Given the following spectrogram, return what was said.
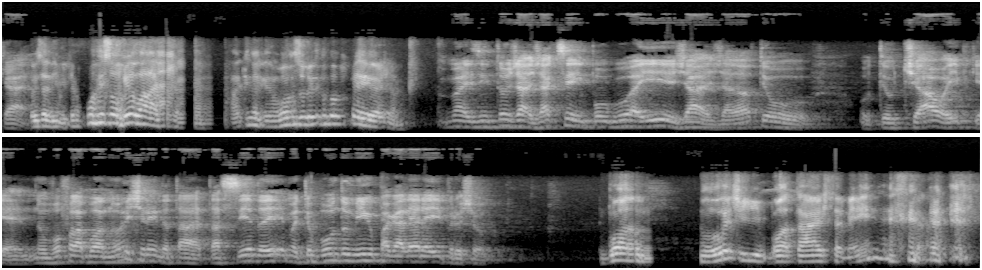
Cara, coisa linda. Vamos resolver lá, cara. Aqui não, vamos resolver aqui no Campo Pereira já. mas então já, já que você empolgou aí, já, já dá o teu, o teu tchau aí, porque não vou falar boa noite, né? Ainda tá, tá cedo aí, mas teu bom domingo pra galera aí, pro show. Boa noite e boa tarde também. né?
